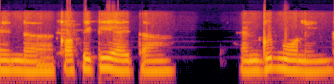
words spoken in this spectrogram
ಅಂಡ್ ಕಾಫಿ ಟೀ ಆಯ್ತಾ ಅಂಡ್ ಗುಡ್ ಮಾರ್ನಿಂಗ್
